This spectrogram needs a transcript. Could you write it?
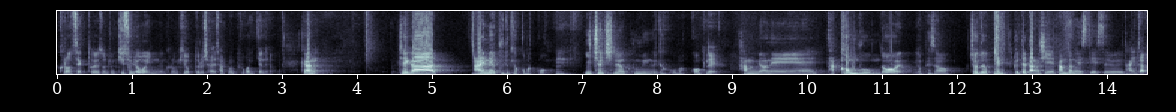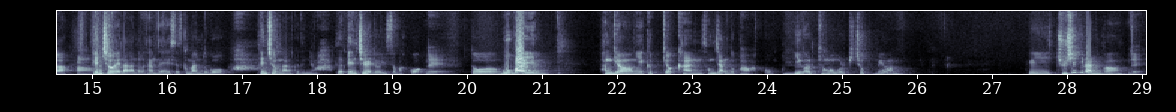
그런 섹터에서 좀 기술력이 있는 그런 기업들을 잘 살펴볼 필요가 있겠네요. 그러니까 제가 IMF도 겪어봤고 음. 2007년 금융위기도 겪어봤고 네. 반면에 닷컴 붐도 옆에서 저도 벤- 그때 당시에 삼성 SDS를 다니다가 아. 벤처에 나간다고 삼성 SDS 그만두고 벤처로 나갔거든요. 그래서 벤처에도 있어봤고 네. 또 모바일 환경의 급격한 성장도 봐왔고 음. 이걸 경험으로 비춰보면 이 주식이라는 건 네.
